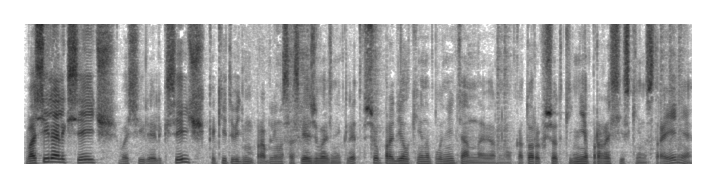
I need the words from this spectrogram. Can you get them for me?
Василий Алексеевич, Василий Алексеевич, какие-то, видимо, проблемы со связью возникли. Это все проделки инопланетян, наверное, у которых все-таки не пророссийские настроения.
